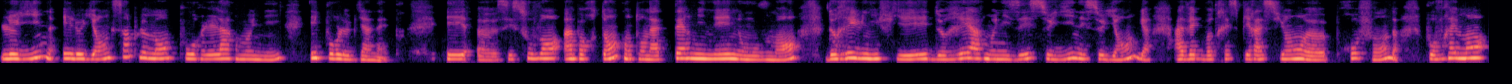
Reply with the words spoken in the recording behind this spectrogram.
le yin et le yang simplement pour l'harmonie et pour le bien-être. Et euh, c'est souvent important quand on a terminé nos mouvements de réunifier, de réharmoniser ce yin et ce yang avec votre respiration euh, profonde pour vraiment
